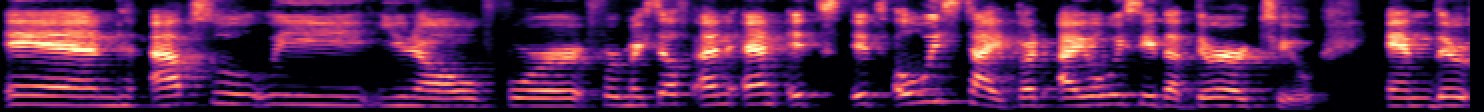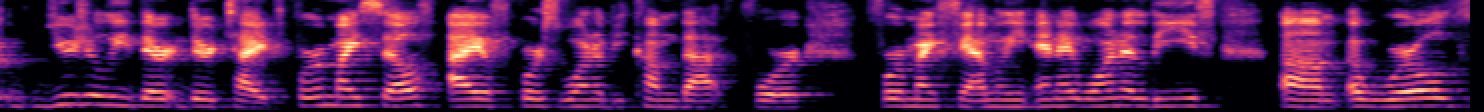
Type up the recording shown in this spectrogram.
and absolutely you know for for myself and and it's it's always tight but i always say that there are two and they're usually they're they're tight. For myself i of course want to become that for for my family and i want to leave um, a world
